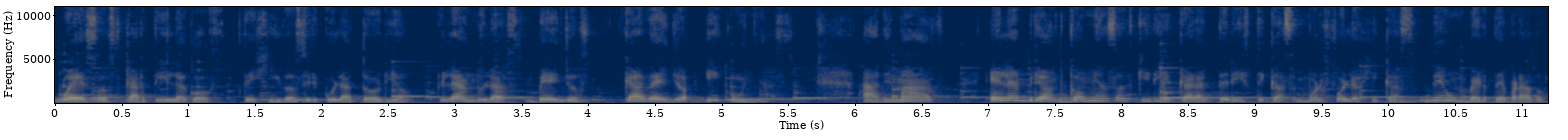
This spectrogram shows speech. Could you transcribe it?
huesos, cartílagos, tejido circulatorio, glándulas, vellos, cabello y uñas. Además, el embrión comienza a adquirir características morfológicas de un vertebrado.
